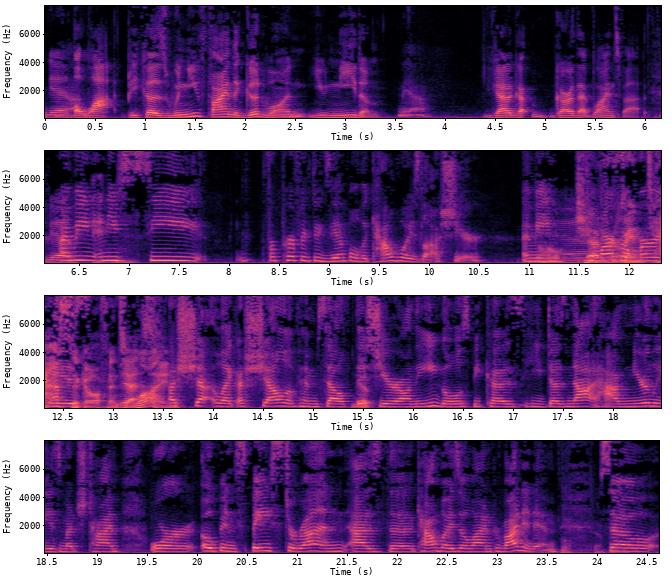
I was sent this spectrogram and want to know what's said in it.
Yeah. a lot. Because when you find a good one, you need them. yeah. You got to guard that blind spot. Yeah. I mean, and you see, for perfect example, the Cowboys last year. I mean, oh, DeMarco Murray is offensive Yes. line. a she- like a shell of himself this year on the Eagles because he does not have nearly as much time or open space to run as the Cowboys O line provided him. so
